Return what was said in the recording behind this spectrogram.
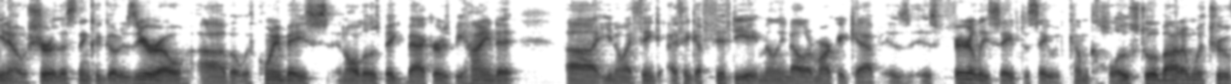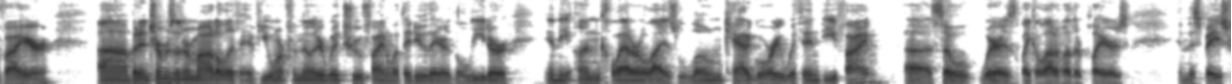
you know, sure, this thing could go to zero, uh, but with Coinbase and all those big backers behind it, uh, you know, I think I think a fifty-eight million dollar market cap is is fairly safe to say we've come close to a bottom with TrueFi here. Uh, but in terms of their model, if, if you weren't familiar with TrueFi and what they do, they are the leader in the uncollateralized loan category within DeFi. Uh, so whereas like a lot of other players, in the space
